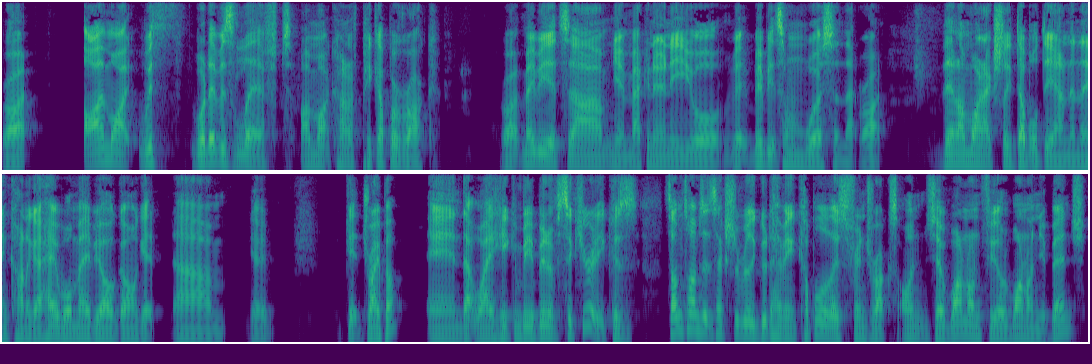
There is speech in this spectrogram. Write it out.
right? I might, with whatever's left, I might kind of pick up a ruck, right? Maybe it's um, yeah, McInerney, or maybe it's someone worse than that, right? Then I might actually double down and then kind of go, hey, well, maybe I'll go and get um, you know, get Draper, and that way he can be a bit of security because sometimes it's actually really good having a couple of those fringe rucks on, so one on field, one on your bench,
